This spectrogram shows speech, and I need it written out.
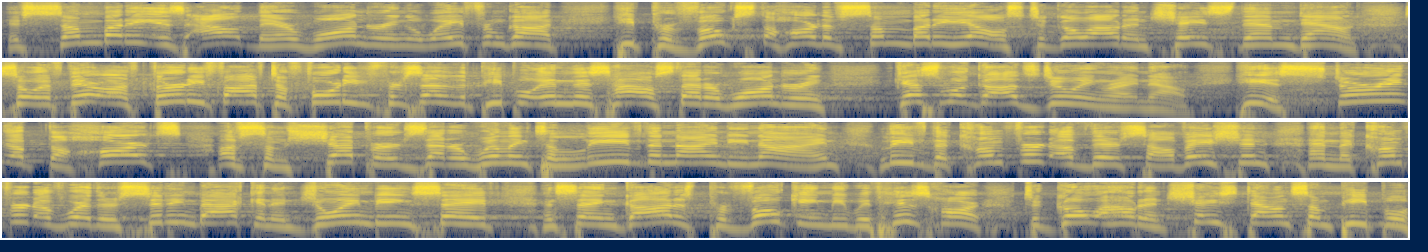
If somebody is out there wandering away from God, he provokes the heart of somebody else to go out and chase them down. So if there are 35 to 40% of the people in this house that are wandering, guess what God's doing right now? He is stirring up the hearts of some shepherds that are willing to leave the 99, leave the comfort of their salvation and the comfort of where they're sitting back and enjoying being saved and saying, God is provoking me with his heart to go out and chase down some people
